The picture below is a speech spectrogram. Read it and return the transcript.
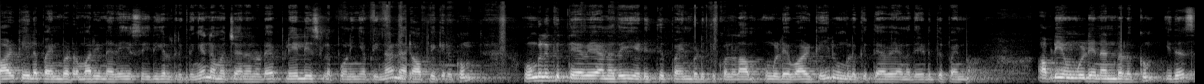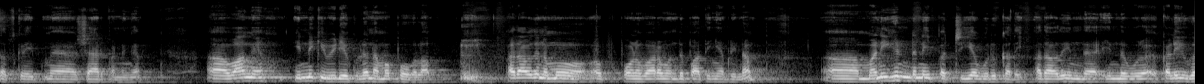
வாழ்க்கையில் பயன்படுற மாதிரி நிறைய செய்திகள் இருக்குதுங்க. நம்ம சேனலோட ப்ளேலிஸ்ட்டில் போனீங்க அப்படின்னா டாபிக் இருக்கும். உங்களுக்கு தேவையானதை எடுத்து பயன்படுத்தி கொள்ளலாம். உங்களுடைய வாழ்க்கையில் உங்களுக்கு தேவையானதை எடுத்து பயன் அப்படியே உங்களுடைய நண்பர்களுக்கும் இதை சப்ஸ்கிரைப் ஷேர் பண்ணுங்கள் வாங்க இன்றைக்கி வீடியோக்குள்ளே நம்ம போகலாம். அதாவது நம்ம போன வாரம் வந்து பார்த்திங்க அப்படின்னா மணிகண்டனை பற்றிய ஒரு கதை. அதாவது இந்த இந்த கலியுக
